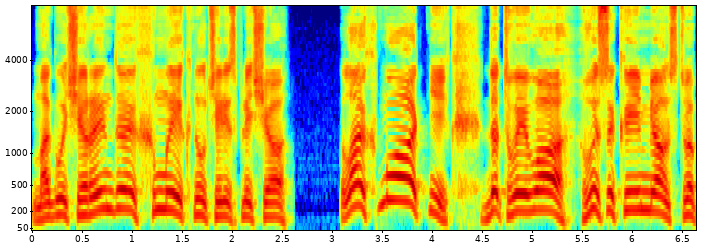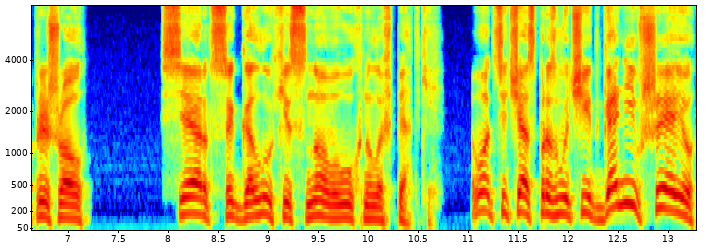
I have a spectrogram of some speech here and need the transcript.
Могучий рында хмыкнул через плечо. «Лохмотник, до твоего высокоименства пришел!» Сердце Галухи снова ухнуло в пятки. Вот сейчас прозвучит «гони в шею!»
